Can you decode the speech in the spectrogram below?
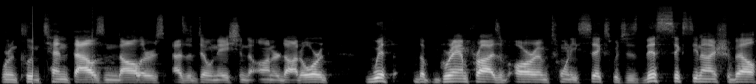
we're including $10,000 as a donation to honor.org with the grand prize of RM26, which is this 69 Chevelle,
